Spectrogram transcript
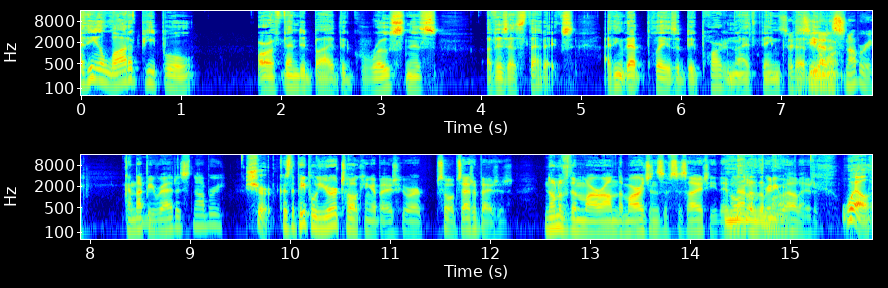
I think a lot of people are offended by the grossness of his aesthetics. I think that plays a big part, and I think so. Do you see that as snobbery? Can that be read as snobbery? Sure. Because the people you're talking about who are so upset about it, none of them are on the margins of society. They've all None of done pretty are. well out of it. Well,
